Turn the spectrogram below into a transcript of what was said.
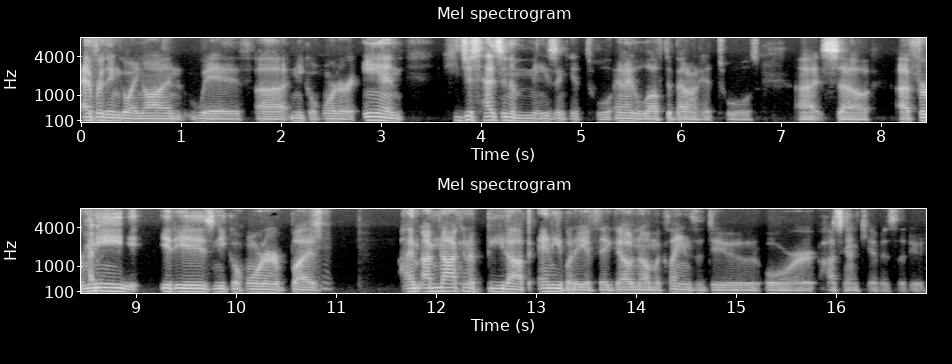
everything going on with uh, Nico Hoerner. and he just has an amazing hit tool, and I love to bet on hit tools. Uh, so uh, for I'm, me, it is Nico Hoerner, but I'm, I'm not going to beat up anybody if they go, no, McLain's the dude or Ha-Seong Kim is the dude.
